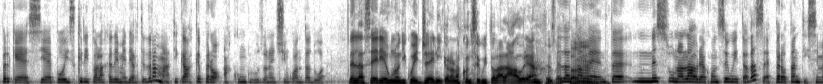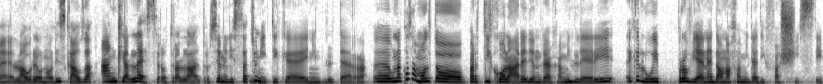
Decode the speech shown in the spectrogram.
perché si è poi iscritto all'Accademia di Arte Drammatica, che però ha concluso nel 52. Della serie è uno di quei geni che non ha conseguito la laurea. Esattamente, nessuna laurea conseguita da sé, però tantissime lauree honoris causa anche all'estero, tra l'altro, sia negli Stati Uniti che in Inghilterra. Eh, una cosa molto particolare di Andrea Camilleri è che lui proviene da una famiglia di fascisti.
